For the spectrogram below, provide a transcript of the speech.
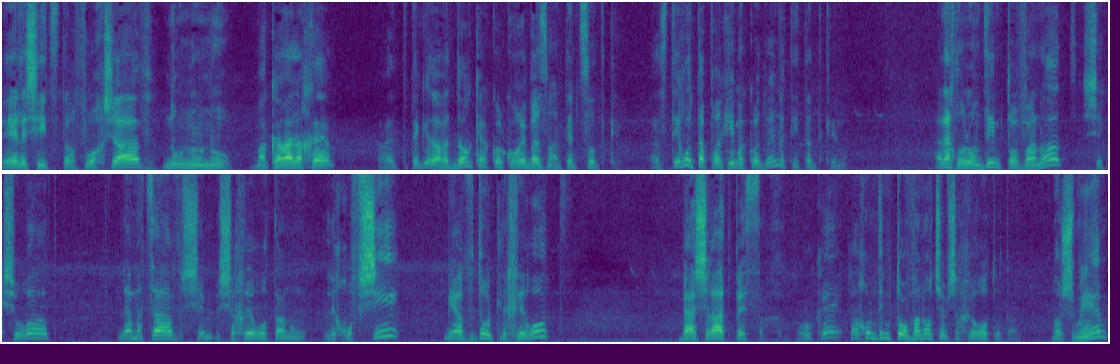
לאלה שהצטרפו עכשיו, נו נו נו, מה קרה לכם? אבל תגידו, אבל דורקה, הכל קורה בזמן, אתם צודקים. אז תראו את הפרקים הקודמים ותתעדכנו. אנחנו לומדים תובנות שקשורות למצב שמשחרר אותנו לחופשי, מעבדות לחירות, בהשראת פסח, אוקיי? אנחנו לומדים תובנות שמשחררות אותנו. נושמים,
